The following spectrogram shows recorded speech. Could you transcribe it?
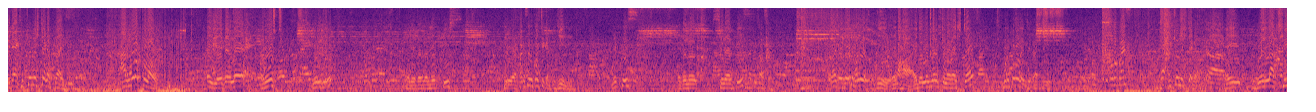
এটা একশো চল্লিশ টাকা প্রাইস আর মোরগ পোলাও। এই যে এটা হলো রোস্ট মুরগি। এটা হলো লেগ পিস পাকিস্তানি কর চিকেন জি জি। লেগ পিস এটা হলো সিনার পিস পিস আছে। জি এটা- হ্যাঁ এটা হলো পোলাও রাইসটা এটা কত প্রাইস টাকা। এই দোয়েল লাচ্ছি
